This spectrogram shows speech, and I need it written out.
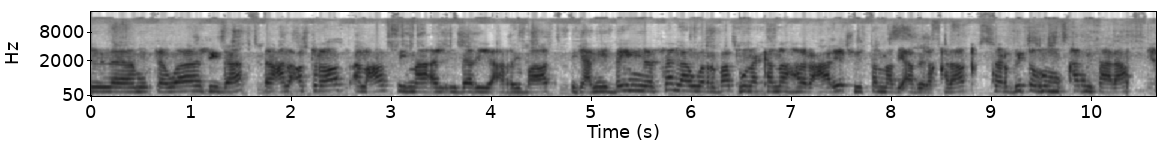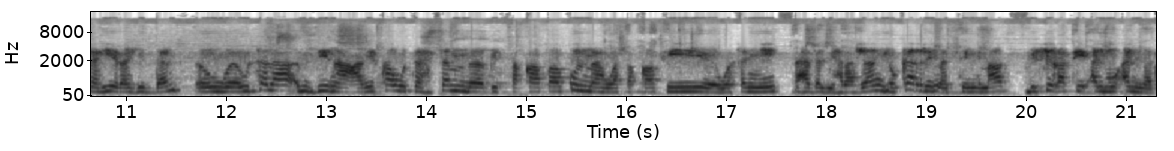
المتواجدة على أطراف العاصمة الإدارية الرباط. يعني بين سلا والرباط هناك نهر عريق يسمى بأبي رقراق تربطهم قنطرة شهيرة جدا وسلا مدينة عريقة وتهتم بالثقافة. كل ما هو ثقافي وفني هذا المهرجان يكرم السينما بصيغة المؤنث.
